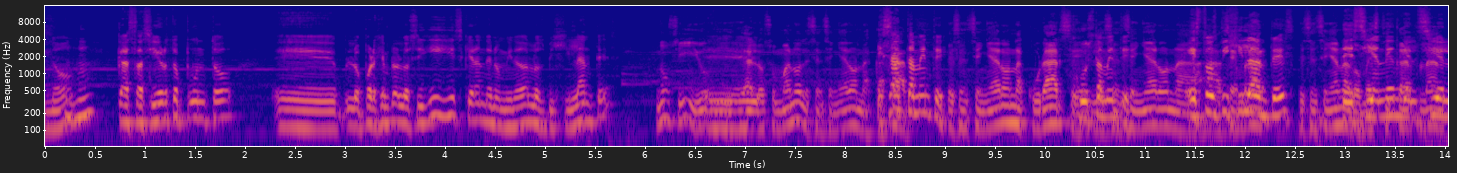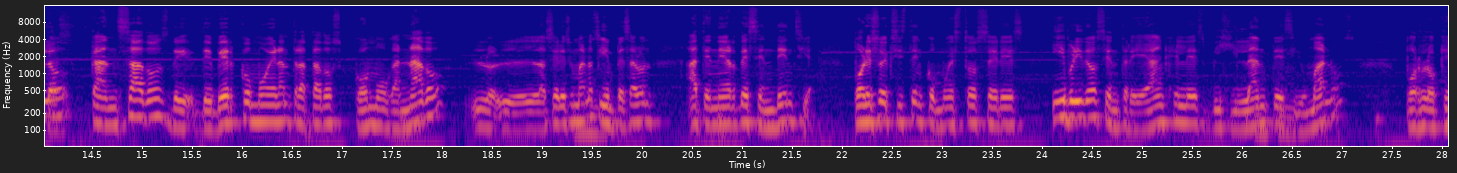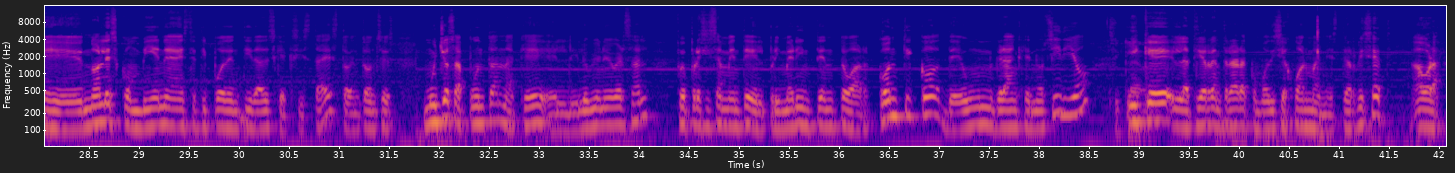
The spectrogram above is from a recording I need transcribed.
¿no? Ujú. Que hasta cierto punto, eh, lo, por ejemplo, los Igigis, que eran denominados los vigilantes, No, sí, y Eh, a los humanos les enseñaron a cazar. Exactamente. Les enseñaron a curarse. Justamente. Les enseñaron a. estos a sembrar, vigilantes les enseñaron a descienden del cielo cansados de, de ver cómo eran tratados como ganado lo- los seres humanos y empezaron a tener descendencia. Por eso existen como estos seres híbridos entre ángeles, vigilantes y humanos, por lo que no les conviene a este tipo de entidades que exista esto. Entonces, muchos apuntan a que el diluvio universal fue precisamente el primer intento arcóntico de un gran genocidio Sí, y que la Tierra entrara, como dice Juanma, en este reset. Ahora,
